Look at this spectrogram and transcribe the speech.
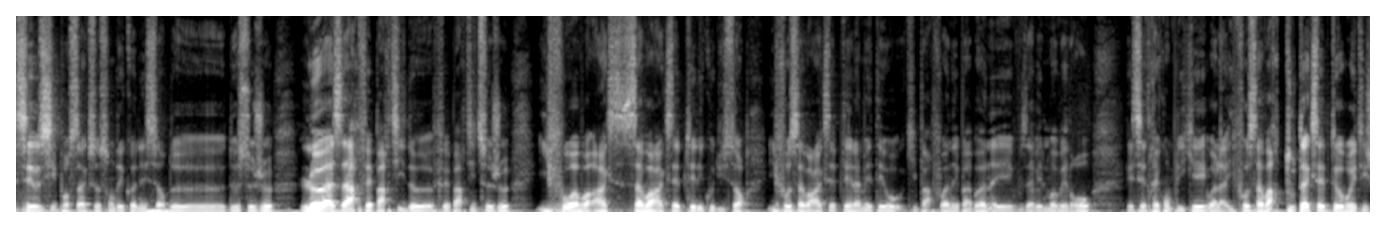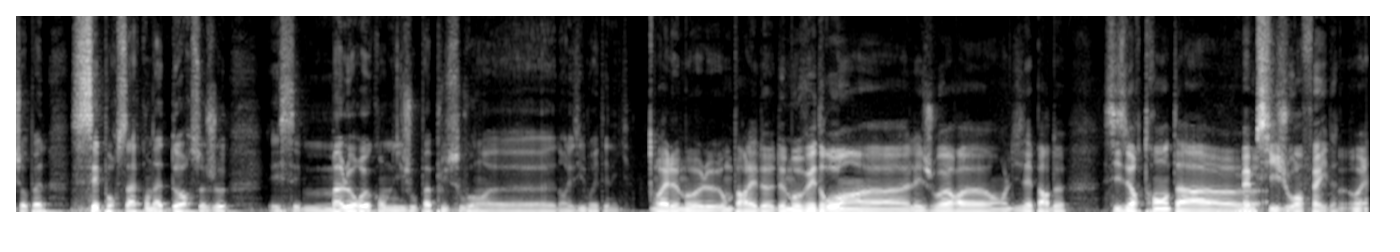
C'est aussi pour ça que ce sont des connaisseurs de, de, ce jeu. Le hasard fait partie de, fait partie de ce jeu. Il faut avoir, savoir accepter les coups du sort, il faut savoir accepter la météo qui parfois n'est pas bonne et vous avez le mauvais draw et c'est très compliqué. Voilà, il faut savoir tout accepter au British Open. C'est pour ça qu'on adore ce jeu. Et c'est malheureux qu'on n'y joue pas plus souvent euh, dans les îles britanniques. Ouais, le, on parlait de, mauvais draw. Hein, euh, les joueurs, euh, on le disait, par de 6h30 à. Même s'ils jouent en fade. Ouais,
